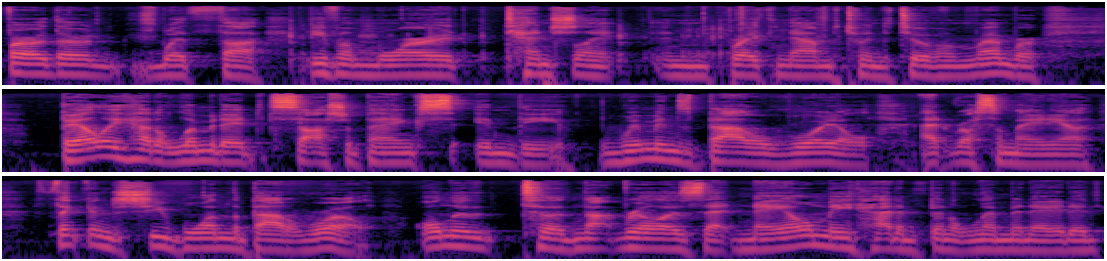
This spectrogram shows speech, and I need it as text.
furthered with uh, even more tension and breaking down between the two of them. Remember, Bayley had eliminated Sasha Banks in the Women's Battle Royal at WrestleMania, thinking she won the Battle Royal, only to not realize that Naomi hadn't been eliminated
